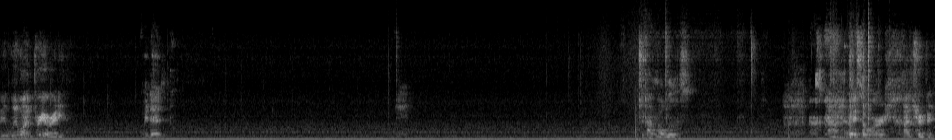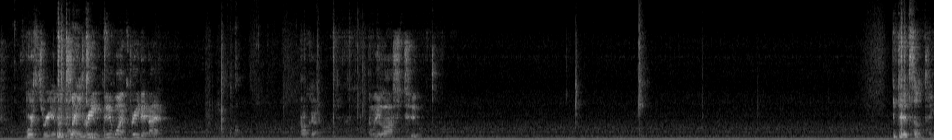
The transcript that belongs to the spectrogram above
We, we won three already. We did. What you talking about, Willis? I don't know. Okay, so we're I'm tripping. we're three and We won three. We won three tonight, Okay. and we lost two. You did something.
